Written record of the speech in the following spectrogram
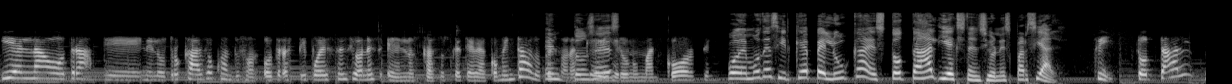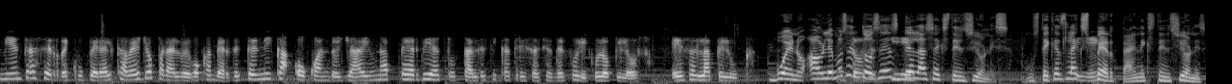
Y en la otra, eh, en el otro caso, cuando son otros tipos de extensiones, en los casos que te había comentado, personas Entonces, que dijeron un mal corte. Podemos decir que peluca es total y extensión es parcial. Sí, total mientras se recupera el cabello para luego cambiar de técnica o cuando ya hay una pérdida total de cicatrización del folículo piloso. Esa es la peluca. Bueno, hablemos entonces, Entonces, y- de las extensiones. Usted que es la Sí. experta en extensiones,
